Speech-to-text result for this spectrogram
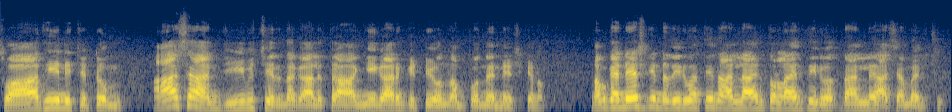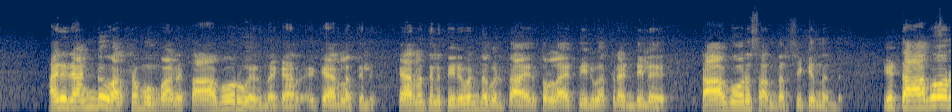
സ്വാധീനിച്ചിട്ടും ആശാൻ ജീവിച്ചിരുന്ന കാലത്ത് ആ അംഗീകാരം കിട്ടിയോ എന്ന് നമുക്കൊന്ന് അന്വേഷിക്കണം. നമുക്ക് അന്വേഷിക്കേണ്ടത് ഇരുപത്തിനാലിൽ ആയിരത്തി തൊള്ളായിരത്തി ഇരുപത്തിനാലിൽ ആശാൻ മരിച്ചു. അതിന് രണ്ട് വർഷം മുമ്പാണ് ടാഗോർ വരുന്നത് കേരളത്തിൽ കേരളത്തിൽ തിരുവനന്തപുരത്ത് ആയിരത്തി തൊള്ളായിരത്തി ഇരുപത്തിരണ്ടിൽ ടാഗോർ സന്ദർശിക്കുന്നുണ്ട്. ഈ ടാഗോർ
